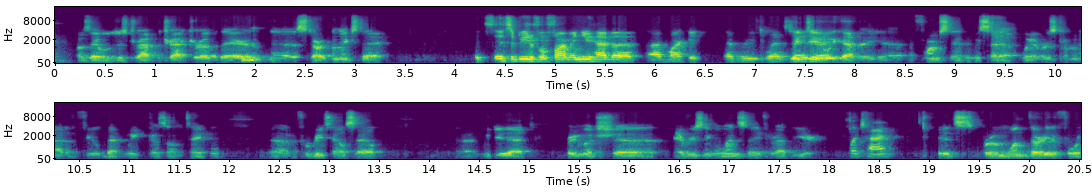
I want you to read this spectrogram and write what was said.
I was able to just drive the tractor over there and uh, start the next day. It's, it's a beautiful farm, and you have a, a market every Wednesday. We do. right? We have a, uh, a farm stand that we set up. Whatever's coming out of the field that week goes on the table uh, for retail sale. Uh, we do that pretty much uh, every single Wednesday throughout the year. What time? It's from 1.30 to 4.30.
